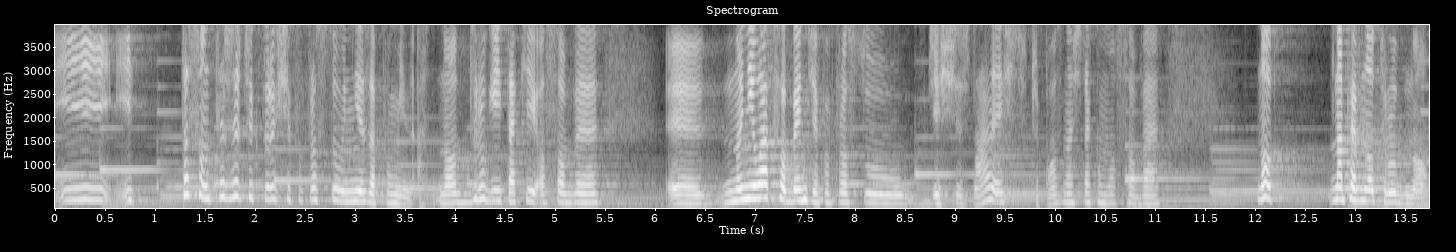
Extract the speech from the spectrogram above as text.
I, I to są te rzeczy, których się po prostu nie zapomina. No, drugiej takiej osoby, y, no niełatwo będzie po prostu gdzieś się znaleźć, czy poznać taką osobę. No, na pewno trudno.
